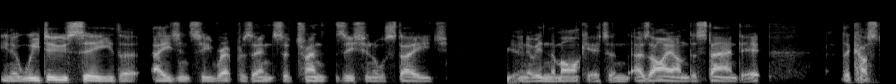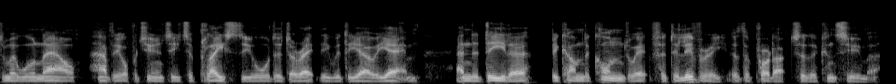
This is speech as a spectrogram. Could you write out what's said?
you know, we do see that agency represents a transitional stage, yeah. you know, in the market. And as I understand it, the customer will now have the opportunity to place the order directly with the OEM and the dealer become the conduit for delivery of the product to the consumer.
